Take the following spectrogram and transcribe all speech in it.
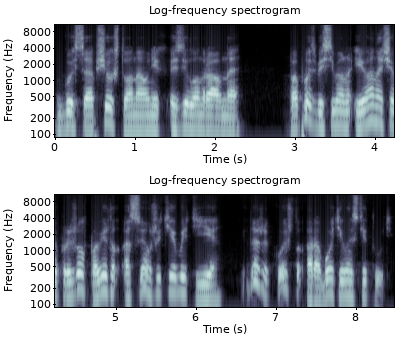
Гость сообщил, что она у них зелон равная. По просьбе Семена Иоанновича Прыжов поведал о своем житье-бытие и даже кое-что о работе в институте.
